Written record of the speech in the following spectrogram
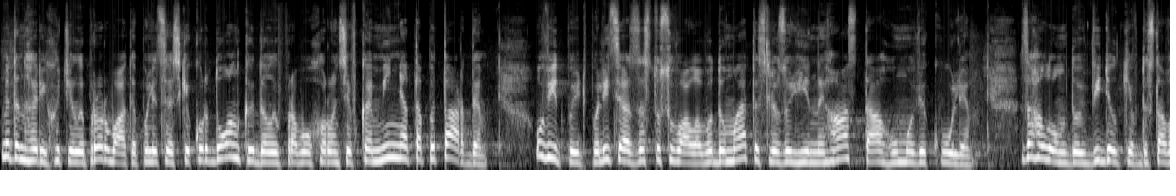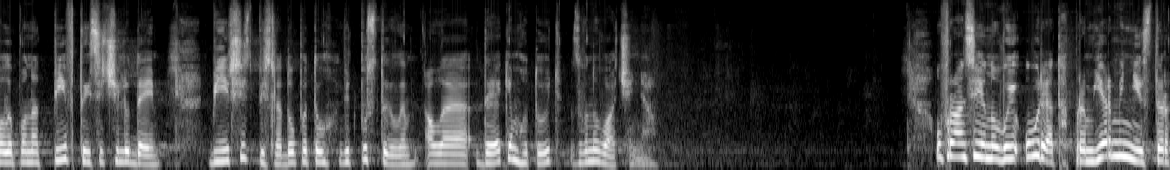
Мітингарі хотіли прорвати поліцейський кордон, кидали в правоохоронців каміння та петарди. У відповідь поліція застосувала водомети, сльозогінний газ та гумові кулі. Загалом до відділків доставили понад пів тисячі людей. Більшість після допиту відпустили, але деяким готують звинувачення. У Франції новий уряд. Прем'єр-міністр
